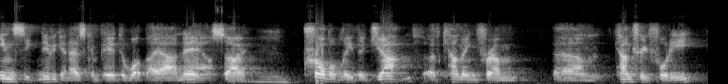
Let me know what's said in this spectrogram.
insignificant as compared to what they are now. So mm. probably the jump of coming from um, country footy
